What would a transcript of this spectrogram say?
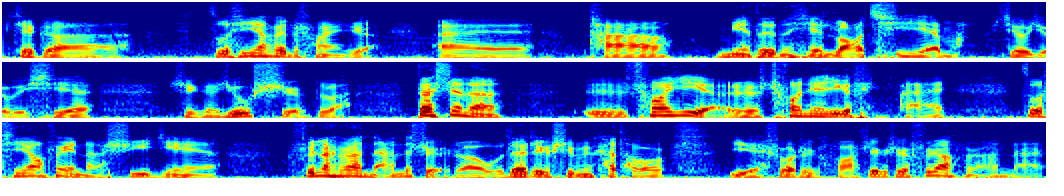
这个。做新消费的创业者，呃，他面对那些老企业嘛，就有一些这个优势，对吧？但是呢，呃，创业，呃，创建一个品牌，做新消费呢，是一件非常非常难的事，是吧？我在这个视频开头也说这个话，这个事非常非常难。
